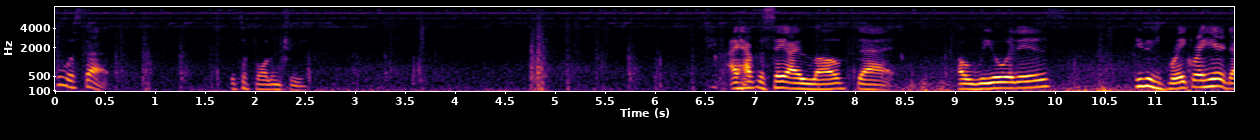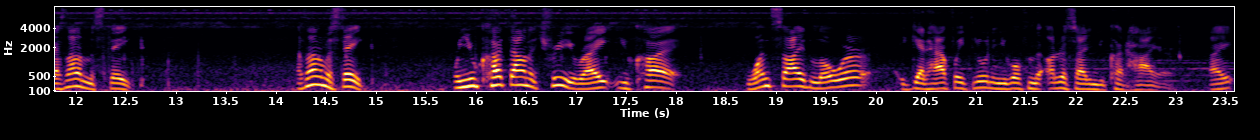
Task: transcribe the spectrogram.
Who was that? It's a fallen tree. I have to say I love that how real it is. See this break right here? That's not a mistake. That's not a mistake. When you cut down a tree, right? You cut one side lower, you get halfway through it, and you go from the other side and you cut higher, right?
